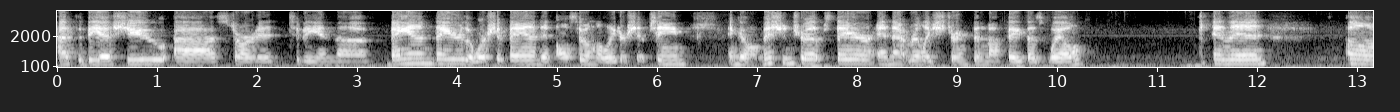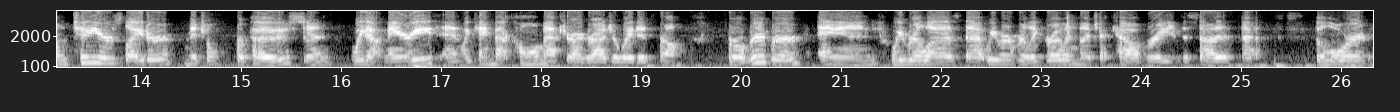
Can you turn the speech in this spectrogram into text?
at the BSU, I started to be in the band there, the worship band, and also on the leadership team and go on mission trips there. And that really strengthened my faith as well. And then um, two years later, Mitchell proposed and we got married and we came back home after I graduated from Pearl River. And we realized that we weren't really growing much at Calvary and decided that the Lord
